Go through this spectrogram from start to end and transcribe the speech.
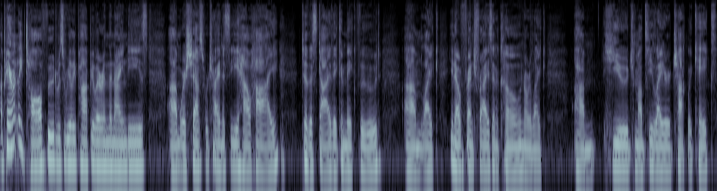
apparently tall food was really popular in the 90s, um, where chefs were trying to see how high to the sky they can make food, um, like you know French fries in a cone or like um, huge multi-layered chocolate cakes.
